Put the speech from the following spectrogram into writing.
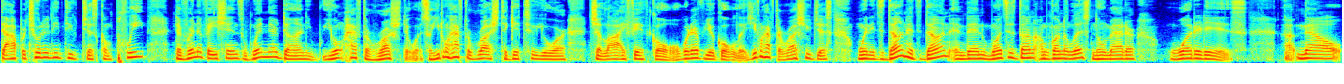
the opportunity to just complete the renovations when they're done. You don't have to rush through it. So you don't have to rush to get to your July 5th goal or whatever your goal is. You don't have to rush. You just, when it's done, it's done. And then once it's done, I'm going to list no matter what it is. Uh, now,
